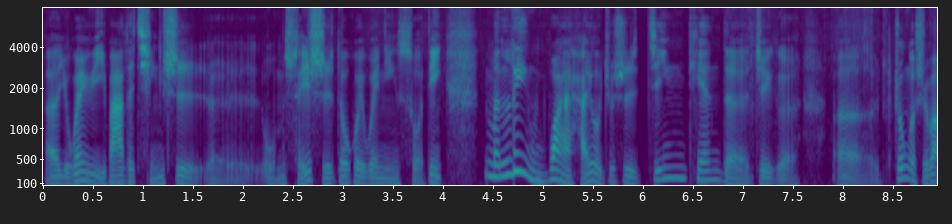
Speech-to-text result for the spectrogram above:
呃，有关于以巴的情势，呃，我们随时都会为您锁定。那么另另外还有就是今天的这个呃《中国时报》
